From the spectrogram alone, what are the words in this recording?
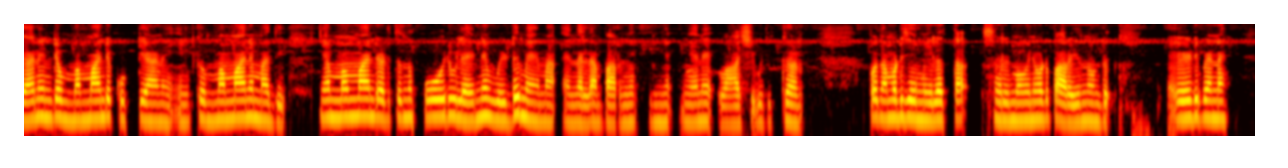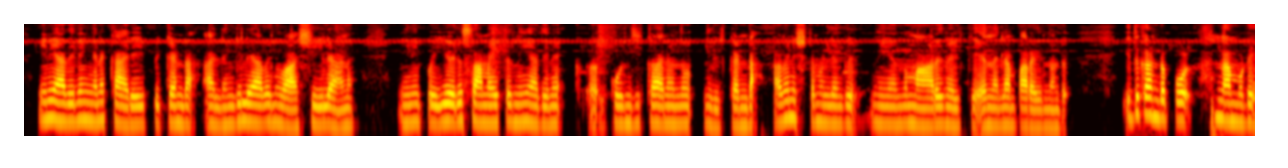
ഞാൻ എന്റെ ഉമ്മമ്മാന്റെ കുട്ടിയാണ്. എനിക്ക് ഉമ്മമ്മാനെ മതി. ഞാൻ ഉമ്മമ്മാന്റെ അടുത്തുനിന്ന് പോരൂല. എന്നെ വിട് മേമ എന്നെല്ലാം പറഞ്ഞ് ഇങ്ങനെ വാശി പിടിക്കുകയാണ് അപ്പോൾ നമ്മുടെ ജമീലത്ത സൽമോവിനോട് പറയുന്നുണ്ട് ഏടി പെണ്ണെ ഇനി അതിനെ ഇങ്ങനെ കരയിപ്പിക്കണ്ട. അല്ലെങ്കിൽ അവൻ വാശിയിലാണ്. ഇനിയിപ്പോൾ ഈ ഒരു സമയത്ത് നീ അതിനെ കൊഞ്ചിക്കാനൊന്നും നിൽക്കണ്ട. അവനിഷ്ടമില്ലെങ്കിൽ നീ ഒന്ന് മാറി നിൽക്ക് എന്നെല്ലാം പറയുന്നുണ്ട്. ഇത് കണ്ടപ്പോൾ നമ്മുടെ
